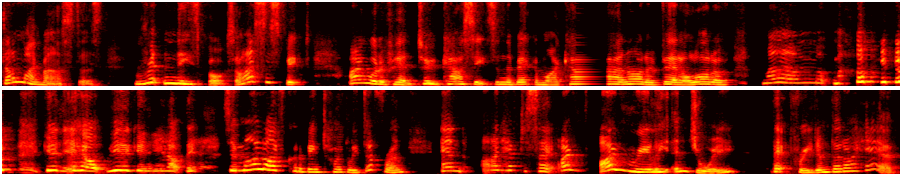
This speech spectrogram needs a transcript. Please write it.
done my master's, written these books. I suspect I would have had two car seats in the back of my car and I'd have had a lot of, Mum, Mum, can you help here? Can you help there? So my life could have been totally different. And I'd have to say, I, I really enjoy that freedom that I have.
